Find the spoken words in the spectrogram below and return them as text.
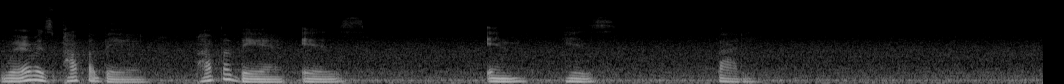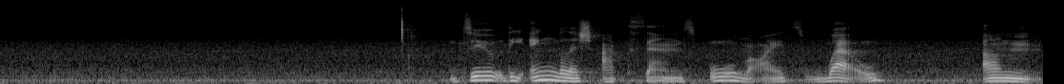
Where is Papa Bear? Papa Bear is in his body. Do the English accent, alright, well, um,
